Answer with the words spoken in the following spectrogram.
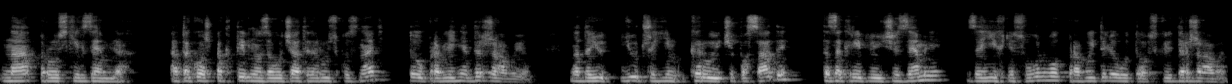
на руських землях, а також активно залучати руську знать до управління державою, надаючи їм керуючі посади та закріплюючи землі за їхню службу правителю Литовської держави.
